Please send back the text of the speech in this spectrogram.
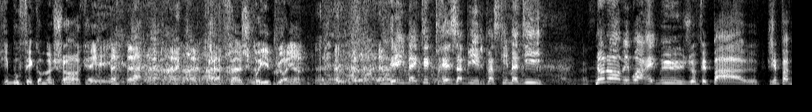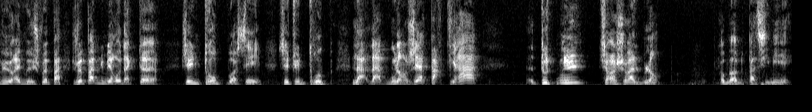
J'ai bouffé comme un chancre et à la fin, je voyais plus rien. Et il m'a été très habile parce qu'il m'a dit Non, non, mais moi, Rému, je fais pas. euh, J'ai pas vu Rému, je veux pas. Je veux pas de numéro d'acteur. J'ai une troupe, moi, c'est, c'est une troupe. La, la boulangère partira euh, toute nue sur un cheval blanc. Comment ne pas signer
